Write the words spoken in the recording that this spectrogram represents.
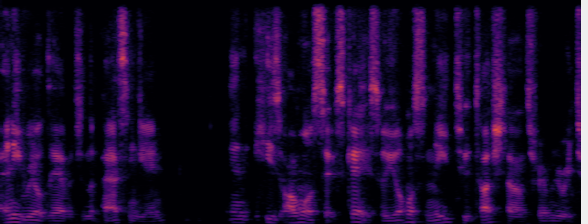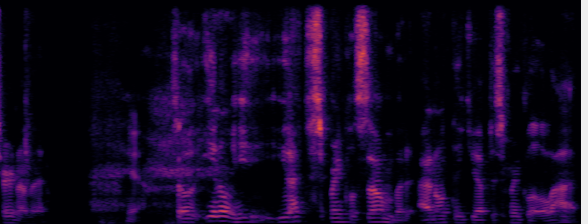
any real damage in the passing game and he's almost 6K. So you almost need two touchdowns for him to return on that. Yeah. So, you know, you, you have to sprinkle some, but I don't think you have to sprinkle a lot.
